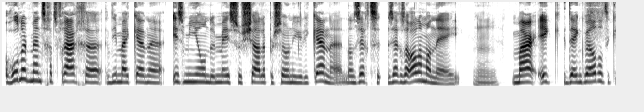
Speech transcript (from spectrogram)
100 mensen gaat vragen die mij kennen... is Mion de meest sociale persoon die jullie kennen? Dan zegt ze, zeggen ze allemaal nee. Mm. Maar ik denk wel dat ik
